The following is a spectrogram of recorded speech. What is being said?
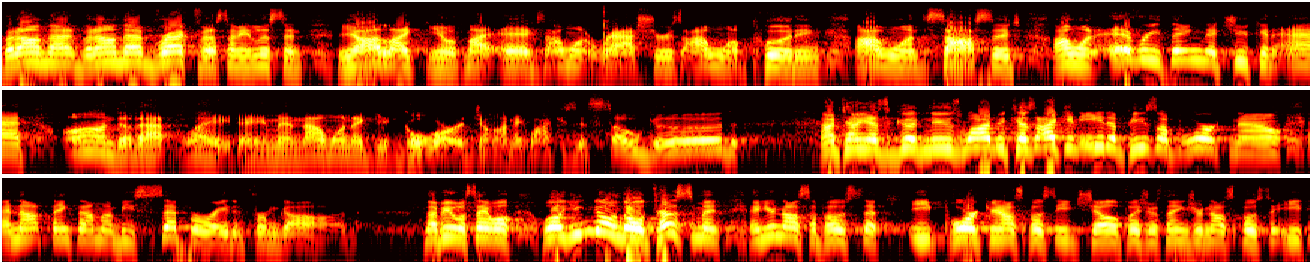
But on that, but on that breakfast, I mean, listen, you know, I like, you know, with my eggs, I want rashers, I want pudding, I want sausage, I want everything that you can add onto that plate. Amen. I want to get gorge on it. Why? Because it's so good. I'm telling you, that's good news. Why? Because I can eat a piece of pork now and not think that I'm going to be separated from God. Now people say, well, well, you can go in the Old Testament and you're not supposed to eat pork, you're not supposed to eat shellfish or things you're not supposed to eat.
